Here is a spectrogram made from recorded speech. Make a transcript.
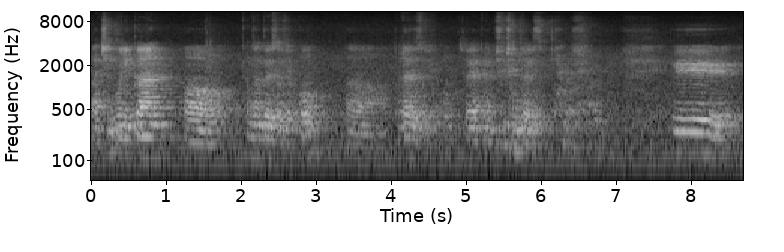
마침 보니까 어, 경상도에서 오셨고 어, 전라도에서 오셨고 저희 학교는 충청도에 있습니다. 그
